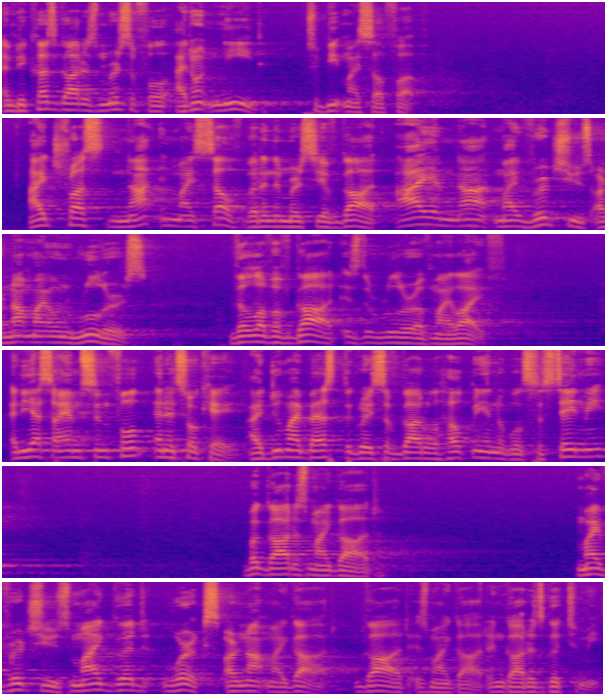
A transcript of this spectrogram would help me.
And because God is merciful, I don't need to beat myself up. I trust not in myself, but in the mercy of God. I am not, my virtues are not my own rulers. The love of God is the ruler of my life. And yes, I am sinful, and it's okay. I do my best. The grace of God will help me and it will sustain me. But God is my God. My virtues, my good works are not my God. God is my God, and God is good to me.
